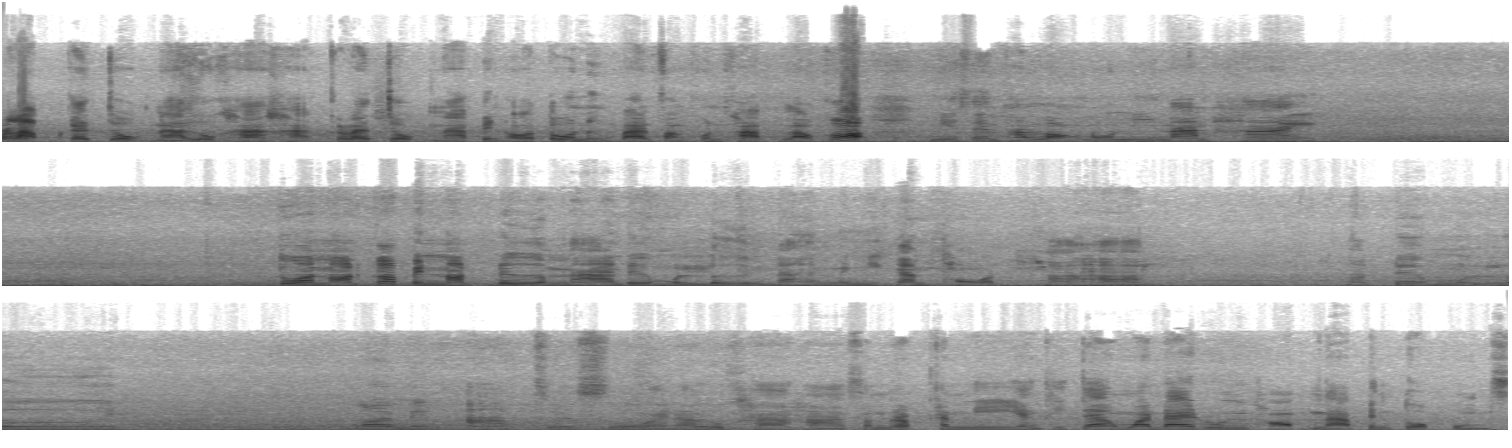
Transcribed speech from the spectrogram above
ปรับกระจกนะลูกค้าค่ะกระจกนะเป็นออโต้หนึ่งบานฝั่งคนขับ แล้วก็มีเซ็นทรัลล็อกนู่นนี่นั่นให้ ตัวน็อตก็เป็นน็อตเดิมนะเดิมหมดเลยนะคะไม่มีการถอดนะคะน็อตเดิมหมดเลยรอยเมคอัพสวยๆนะลูกค้าค่ะสำหรับคันนี้อย่างที่แจ้งว่าได้รุ่นท็อปนะ เป็นตัวปุ่มส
